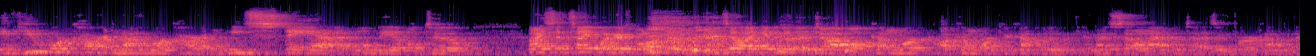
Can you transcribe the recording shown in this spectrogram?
If you work hard and I work hard and we stay at it, we'll be able to. And I said, tell you what, here's what I'll do. Until I get another job, I'll come work. I'll come work your company with you. And I sell advertising for a company.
